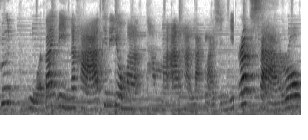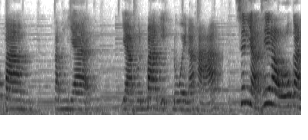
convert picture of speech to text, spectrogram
พืชหัวใต้ดินนะคะ ที่นิยมมาทำมาอาหารหลากหลายชนิด รักษาโรคตามตำยายาพื้นบ้านอีกด้วยนะคะ ซึ่งอย่างที่เรารู้กัน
